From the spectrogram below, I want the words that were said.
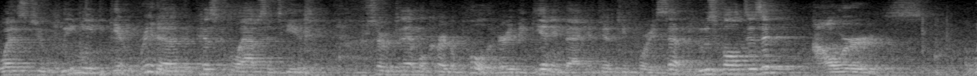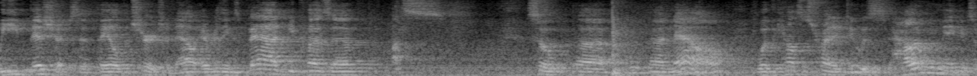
was to, we need to get rid of episcopal absenteeism. For example, Cardinal Pole, the very beginning, back in 1547. Whose fault is it? Ours. We bishops have failed the church, and now everything's bad because of us. So uh, uh, now, what the council is trying to do is, how do we make it so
